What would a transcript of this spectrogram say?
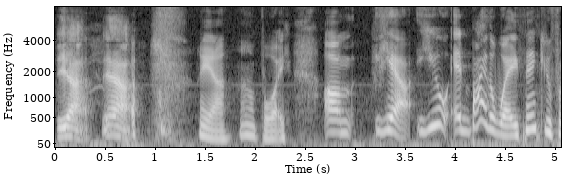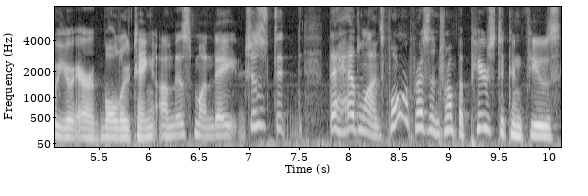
Yeah, yeah. Yeah. Oh boy. Um. Yeah. You. And by the way, thank you for your Eric Boehlerting on this Monday. Just the, headlines. Former President Trump appears to confuse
